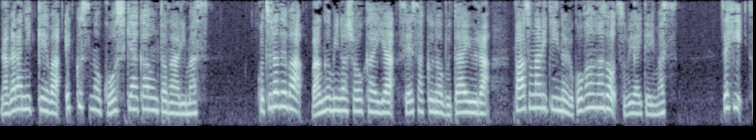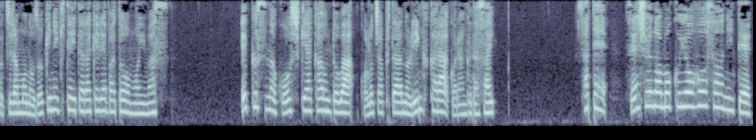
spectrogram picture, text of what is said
ながら日経は X の公式アカウントがあります。こちらでは番組の紹介や制作の舞台裏、パーソナリティの横顔などつぶやいています。ぜひそちらも覗きに来ていただければと思います。X の公式アカウントはこのチャプターのリンクからご覧ください。さて、先週の木曜放送にて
